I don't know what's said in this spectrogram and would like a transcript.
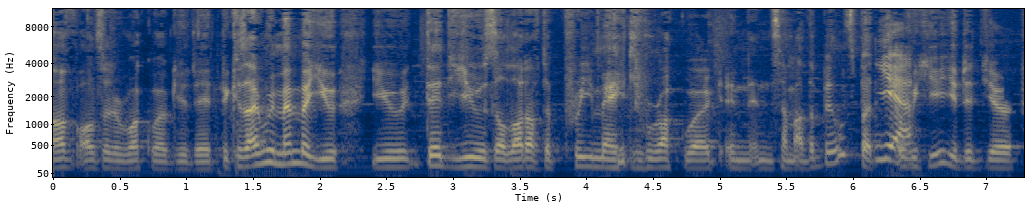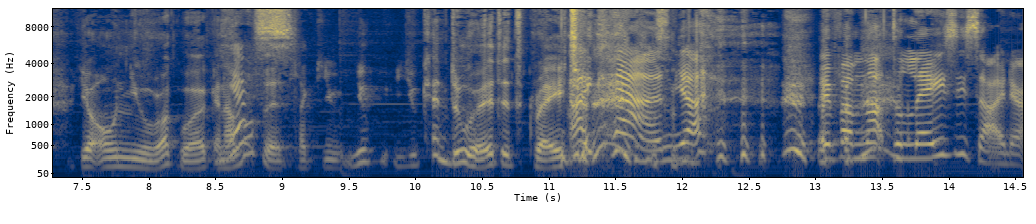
love also the rock work you did because I remember you you did use a lot of the pre-made rock work in, in some other builds, but Yeah. over here you did your your own new rock work, and I love it. Like you you you can do it. It's great. I can, yeah. if I'm not the lazy designer,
